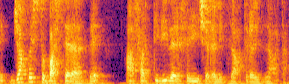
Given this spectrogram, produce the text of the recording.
E già questo basterebbe a farti vivere felice, realizzato, realizzata.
